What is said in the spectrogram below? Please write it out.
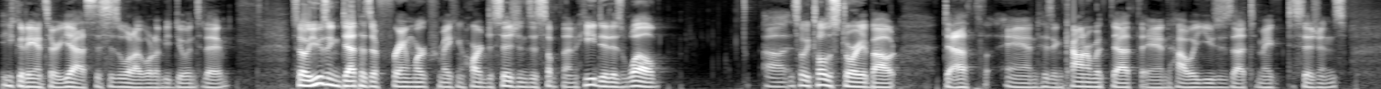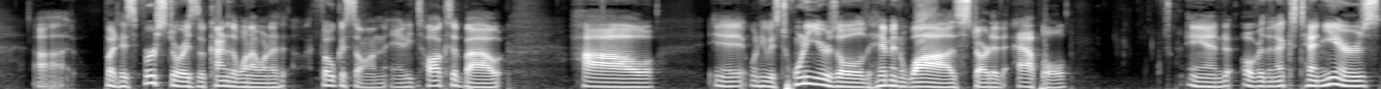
he could answer, yes, this is what I want to be doing today. So using death as a framework for making hard decisions is something that he did as well. Uh, and so he told a story about death and his encounter with death and how he uses that to make decisions. Uh, but his first story is the kind of the one I want to focus on, and he talks about how it, when he was 20 years old, him and Woz started Apple, and over the next 10 years,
